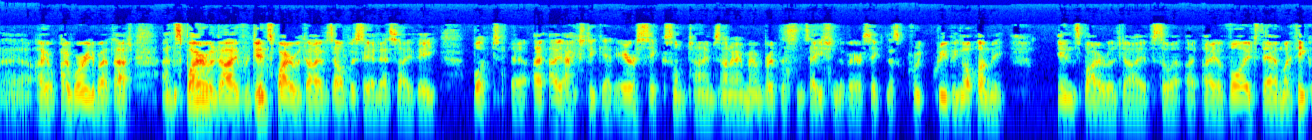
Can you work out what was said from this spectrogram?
I, I, worried about that. And spiral dive, we did spiral dive, it's obviously an SIV, but uh, I, I, actually get air airsick sometimes, and I remember the sensation of air sickness cre- creeping up on me in spiral dive, so I, I avoid them. I think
